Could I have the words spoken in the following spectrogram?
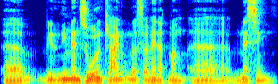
äh, die Mensuren klein und da verwendet man äh, Messing.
